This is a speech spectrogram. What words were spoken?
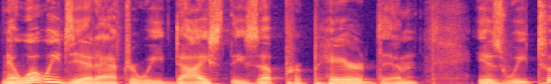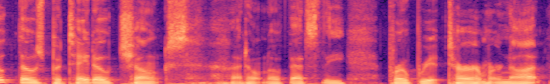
Now, what we did after we diced these up, prepared them, is we took those potato chunks. I don't know if that's the appropriate term or not,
